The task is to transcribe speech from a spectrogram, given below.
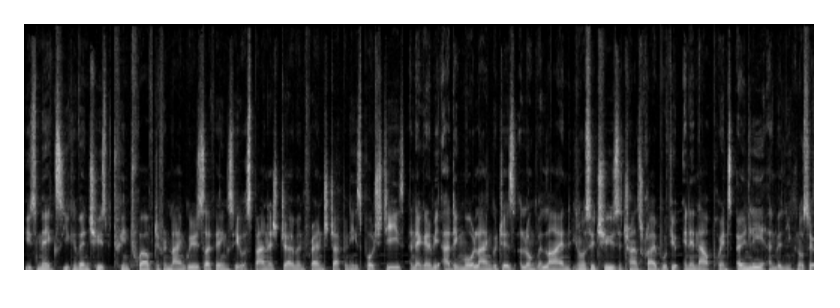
use mix. You can then choose between 12 different languages, I think. So you've got Spanish, German, French, Japanese, Portuguese, and they're going to be adding more languages along the line. You can also choose to transcribe with your in and out points only, and then you can also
